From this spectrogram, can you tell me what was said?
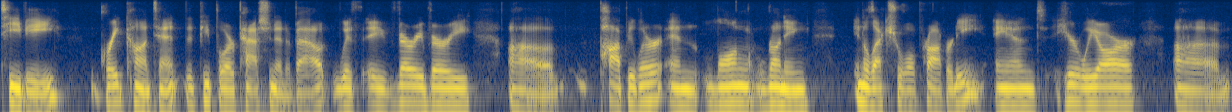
TV, great content that people are passionate about, with a very very uh, popular and long running intellectual property. And here we are um,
